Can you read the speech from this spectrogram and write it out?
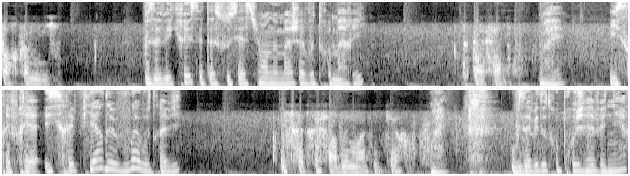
forts comme lui. Vous avez créé cette association en hommage à votre mari? Tout à fait. Ouais. Il serait, fier, il serait fier de vous, à votre avis? Il serait très fier de moi, c'est sûr. Ouais. Vous avez d'autres projets à venir?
